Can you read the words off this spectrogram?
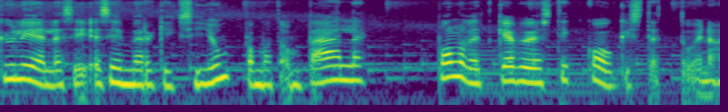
kyljellesi esimerkiksi jumppamaton päälle, polvet kevyesti koukistettuina.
